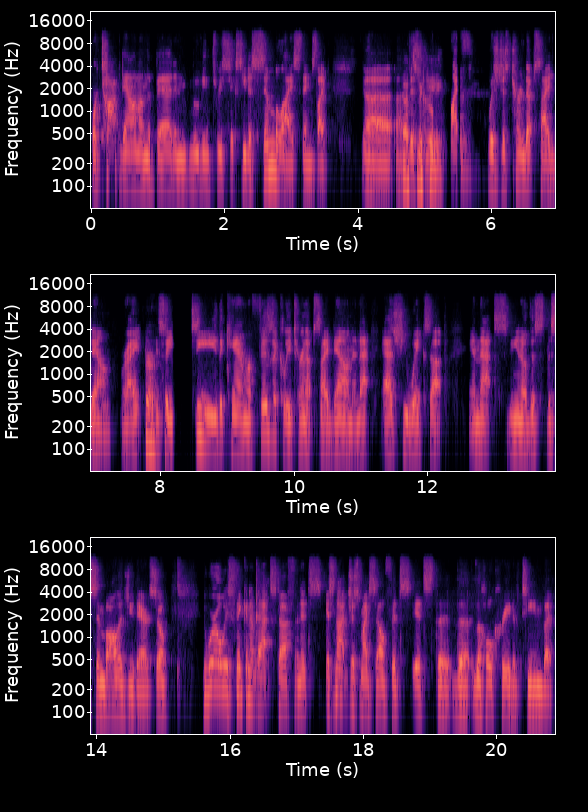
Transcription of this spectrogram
or top down on the bed and moving 360 to symbolize things like uh, uh this life was just turned upside down right? Sure. and so you see the camera physically turn upside down and that as she wakes up and that's you know this the symbology there. So we're always thinking of that stuff and it's it's not just myself it's it's the the the whole creative team but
